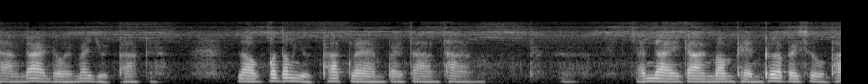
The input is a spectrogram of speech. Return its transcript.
ทางได้โดยไม่หยุดพัก เราก็ต้องหยุดพักแรมไปตามทาง ฉันใดการบำเพ็ญเพื่อไปสู่พระ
